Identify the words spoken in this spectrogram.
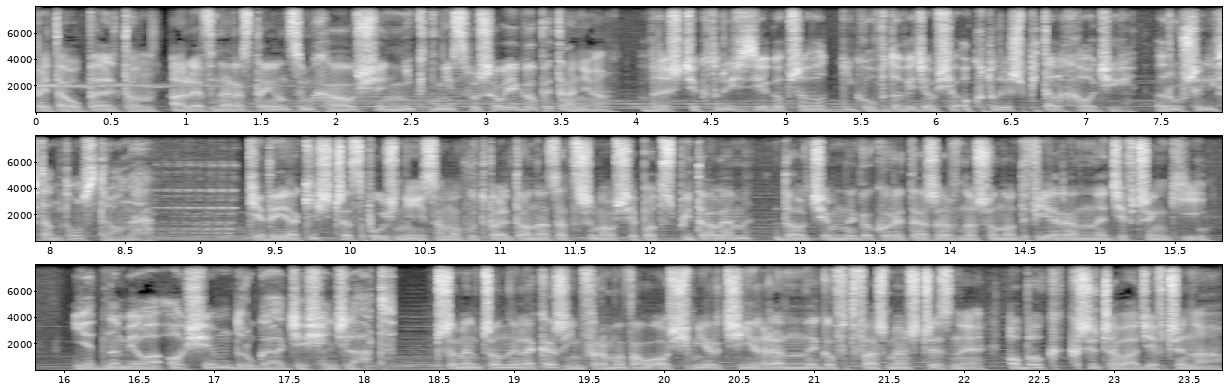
Pytał Pelton, ale w narastającym chaosie nikt nie słyszał jego pytania. Wreszcie któryś z jego przewodników dowiedział się, o który szpital chodzi. Ruszyli w tamtą stronę. Kiedy jakiś czas później samochód Peltona zatrzymał się pod szpitalem, do ciemnego korytarza wnoszono dwie ranne dziewczynki. Jedna miała 8, druga 10 lat. Przemęczony lekarz informował o śmierci rannego w twarz mężczyzny. Obok krzyczała dziewczyna.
